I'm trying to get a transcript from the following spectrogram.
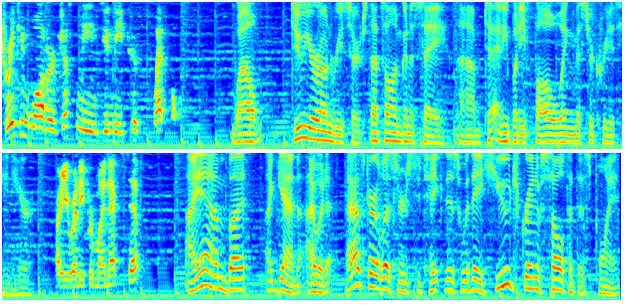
Drinking water just means you need to sweat more. Well, do your own research. That's all I'm going to say um, to anybody following Mr. Creatine here. Are you ready for my next tip? I am, but again, I would ask our listeners to take this with a huge grain of salt at this point.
